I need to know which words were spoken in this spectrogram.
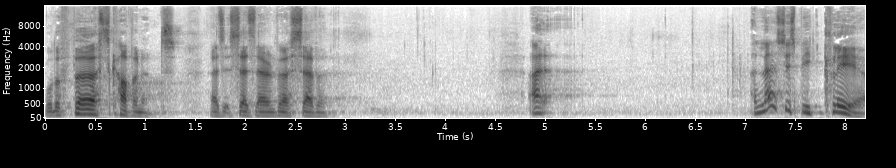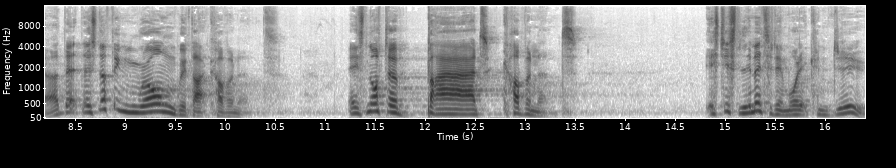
or the first covenant, as it says there in verse 7. And, let's just be clear that there's nothing wrong with that covenant. It's not a bad covenant. It's just limited in what it can do.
